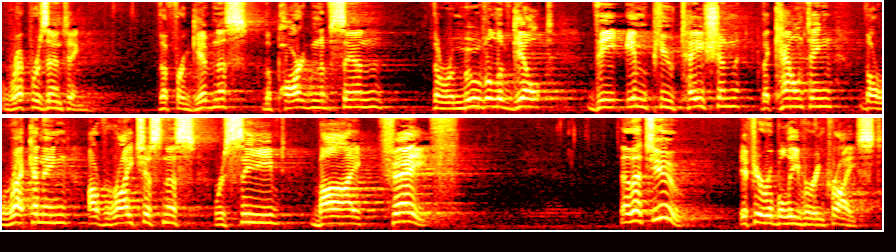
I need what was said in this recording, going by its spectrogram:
representing the forgiveness, the pardon of sin, the removal of guilt, the imputation, the counting, the reckoning of righteousness received by faith. Now, that's you if you're a believer in Christ.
